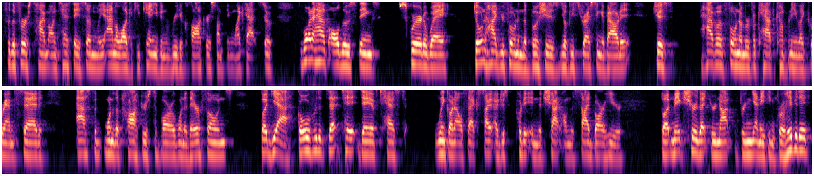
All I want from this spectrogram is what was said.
for the first time on test day suddenly analog if you can't even read a clock or something like that. So you want to have all those things squared away. Don't hide your phone in the bushes. You'll be stressing about it. Just have a phone number of a cab company, like Graham said, ask the, one of the proctors to borrow one of their phones. But yeah, go over the t- day of test link on LSAC's site. I just put it in the chat on the sidebar here. But make sure that you're not bringing anything prohibited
